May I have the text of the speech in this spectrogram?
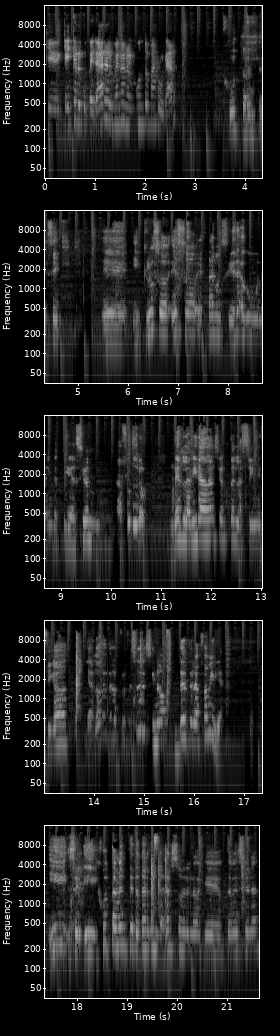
que, que hay que recuperar, al menos en el mundo más rural. Justamente, sí. Eh, incluso eso está considerado como una investigación a futuro. Ver la mirada, ¿cierto? En las significados, ya no desde los profesores, sino desde la familia. Y, y justamente tratar de indagar sobre lo que usted menciona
